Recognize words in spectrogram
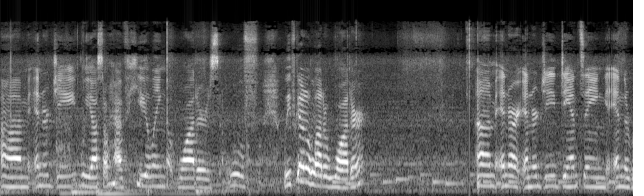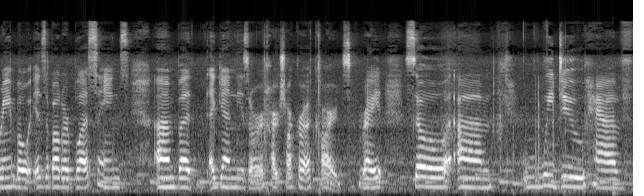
um, energy. We also have healing waters. Oof. We've got a lot of water um, in our energy. Dancing in the rainbow is about our blessings. Um, but again, these are heart chakra cards, right? So um, we do have.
